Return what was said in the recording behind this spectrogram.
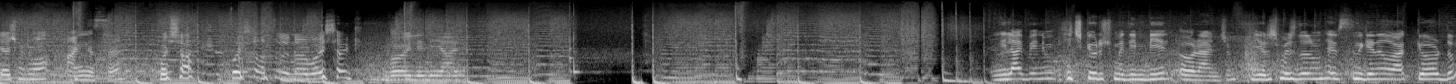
Yarışmacımın annesi. Başak. Baş antrenör Başak. Böyleli yani. Nilay benim hiç görüşmediğim bir öğrencim. Yarışmacılarımın hepsini genel olarak gördüm.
